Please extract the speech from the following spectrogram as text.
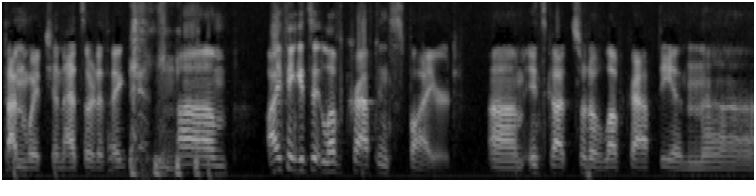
dunwich and that sort of thing um i think it's lovecraft inspired um it's got sort of lovecraftian uh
